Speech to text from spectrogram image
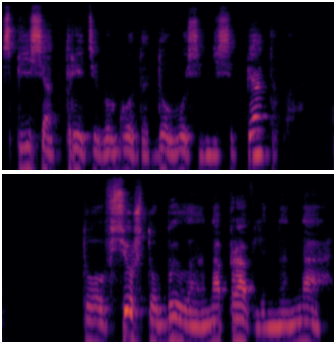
с 1953 года до 1985, то все, что было направлено на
